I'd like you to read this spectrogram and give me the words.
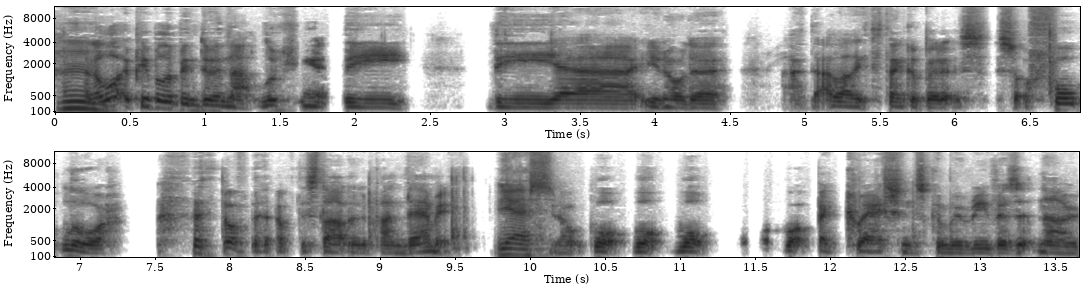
Mm. And a lot of people have been doing that, looking at the, the uh, you know, the, I, I, like to think about it as sort of folklore of, the, of the start of the pandemic. Yes. You know, what, what, what, what big questions can we revisit now?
